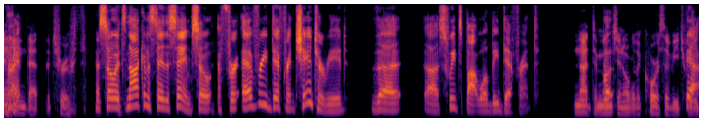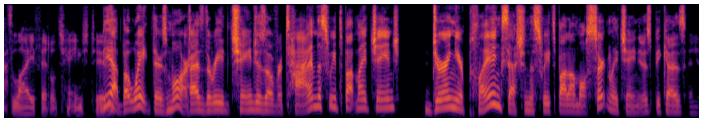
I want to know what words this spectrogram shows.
Right. Ain't that the truth? so it's not going to stay the same. So for every different chanter reed, the uh, sweet spot will be different. Not to But- mention over the course of each Yeah. reed's life, it'll change too. Yeah, but wait, there's more. As the reed changes over time, the sweet spot might change. During your playing session, the sweet spot almost certainly changes because Yeah.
